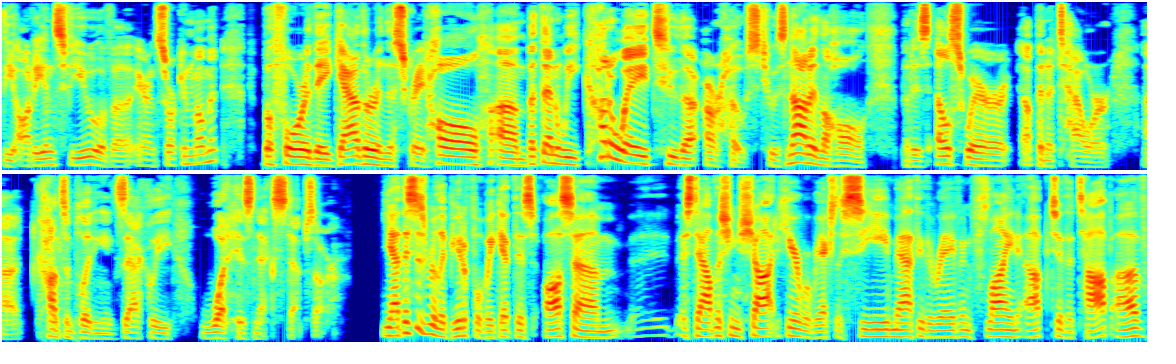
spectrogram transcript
the audience view of a Aaron Sorkin moment before they gather in this great hall. Um, but then we cut away to the our host, who is not in the hall, but is elsewhere up in a tower, uh, contemplating exactly what his next steps are. Yeah, this is really beautiful. We get this awesome uh, establishing shot here where we actually see Matthew the Raven flying up to the top of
